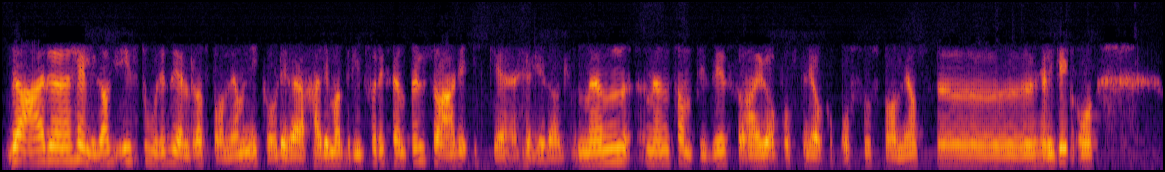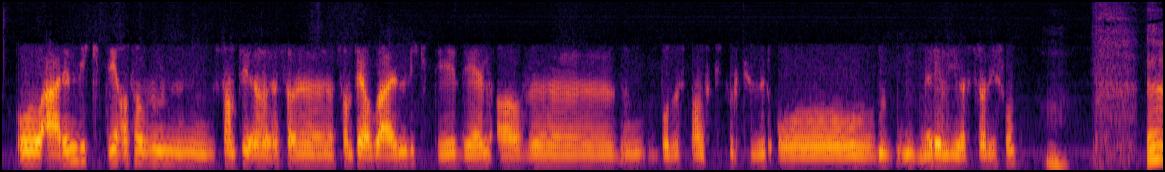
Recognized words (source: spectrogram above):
Det er helligdag i store deler av Spania, men ikke over det. Her i Madrid f.eks. så er det ikke helligdag. Men, men, samtidig så er jo apostelen Jakob også Spanias uh, helgen. Og og er en viktig altså mm, Santiago er en viktig del av uh, både spansk kultur og religiøs tradisjon. Mm. Eh,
